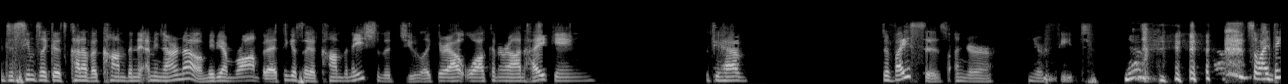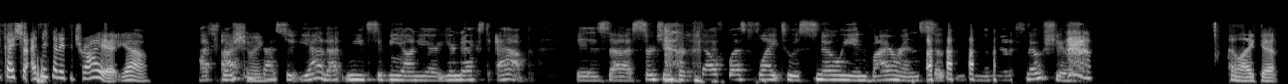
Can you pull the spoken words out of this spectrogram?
It just seems like it's kind of a combination. I mean, I don't know. Maybe I'm wrong, but I think it's like a combination of the two. Like you're out walking around hiking, but you have devices on your on your feet. Yeah. so I think I should. I think I need to try it. Yeah. I, I think that should, yeah, that needs to be on your your next app is uh, searching for a Southwest flight to a snowy environment so that you can learn how to snowshoe. I like it.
